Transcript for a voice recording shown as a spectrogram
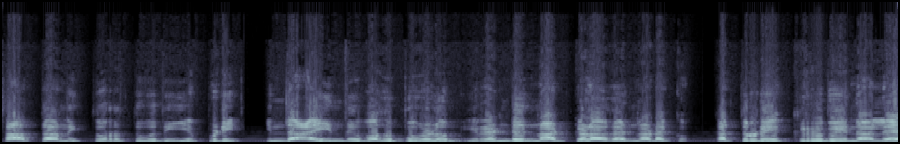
சாத்தானை துரத்துவது எப்படி? இந்த ஐந்து வகுப்புகளும் இரண்டு நாட்களாக நடக்கும். கத்தருடைய கிருபையினாலே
